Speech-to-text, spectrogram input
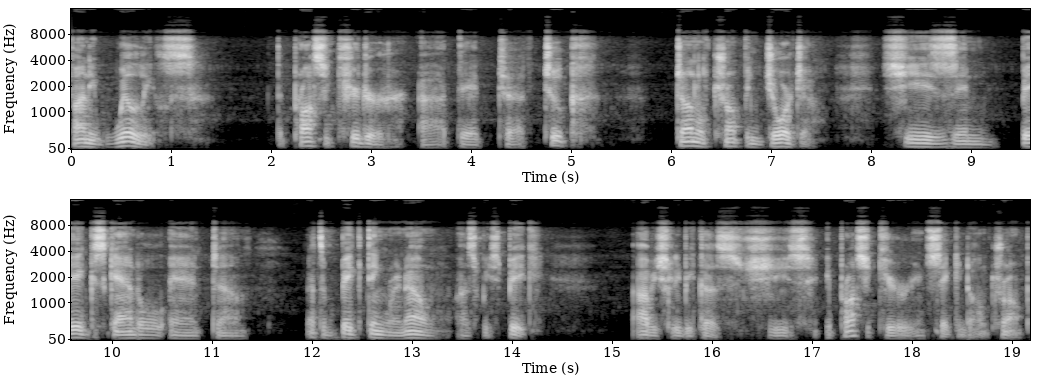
Fani Willis, the prosecutor uh, that uh, took Donald Trump in Georgia. She's in big scandal, and um, that's a big thing right now as we speak. Obviously, because she's a prosecutor in seeking Donald Trump.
